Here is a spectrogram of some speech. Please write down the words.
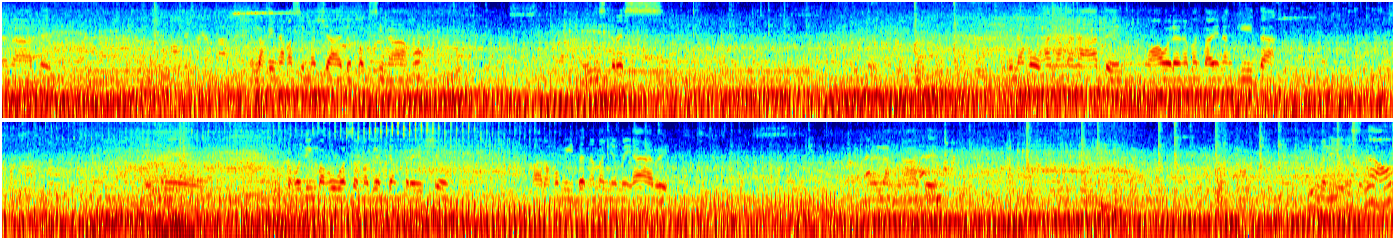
na natin. Malaki na kasi masyado pag sinako. May stress. Pinakuha naman natin, mawawala naman tayo ng kita. Kasi gusto ko din makuha sa magandang presyo para kumita naman yung may-ari. Ano lang natin. Hindi, malinis na oh.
